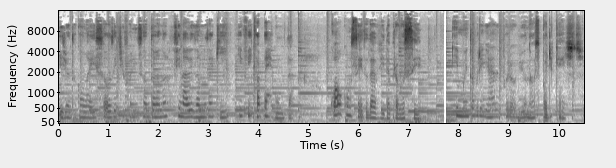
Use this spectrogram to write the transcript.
e junto com Laís Souza e Tiffany Santana finalizamos aqui e fica a pergunta: qual o conceito da vida para você? Podcast.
